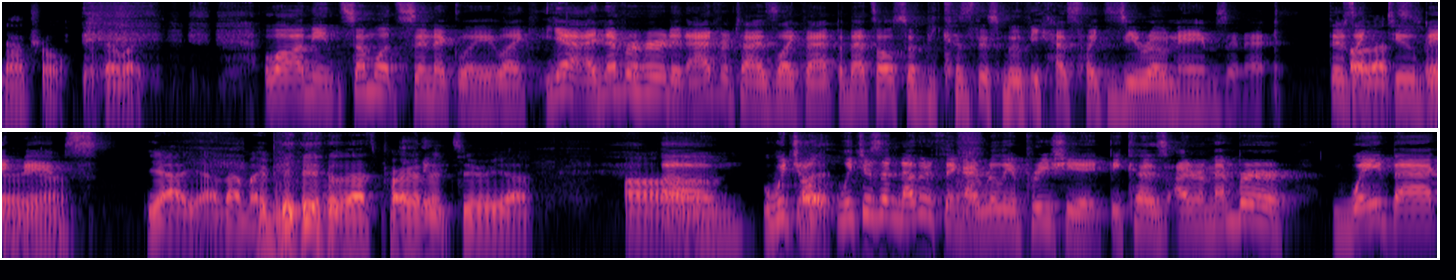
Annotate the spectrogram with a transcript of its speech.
natural which i like Well, I mean, somewhat cynically, like, yeah, I never heard it advertised like that, but that's also because this movie has like zero names in it. There's Oh, like two big fair, yeah. names. yeah yeah that might be that's part of it too yeah um, um, which but- which is another thing I really appreciate because I remember way back,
